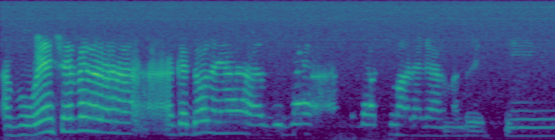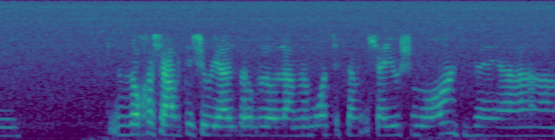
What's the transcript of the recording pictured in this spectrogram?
עבורי השבר הגדול היה העזובה עצמה לריאל מדריד, כי לא חשבתי שהוא יעזוב לעולם, למרות שהיו שמועות וה...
